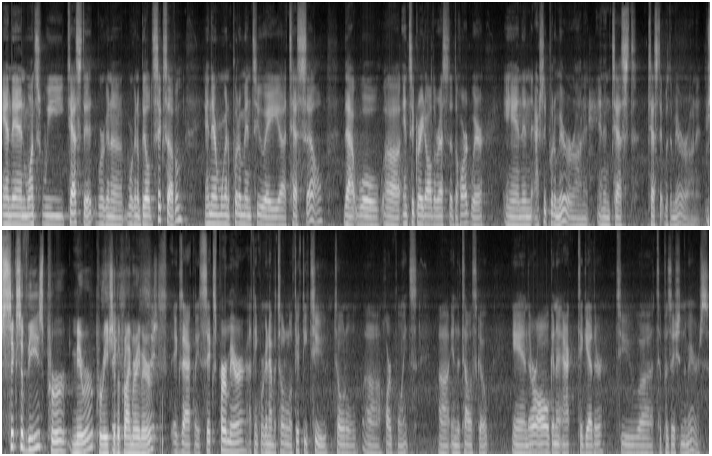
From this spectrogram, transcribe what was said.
And then once we test it, we're gonna we're gonna build six of them, and then we're gonna put them into a uh, test cell that will uh, integrate all the rest of the hardware, and then actually put a mirror on it, and then test test it with a mirror on it. Six of these per mirror, per each of the primary mirrors? Six, exactly, six per mirror. I think we're going to have a total of 52 total uh, hard points uh, in the telescope, and they're all going to act together to uh, to position the mirrors.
